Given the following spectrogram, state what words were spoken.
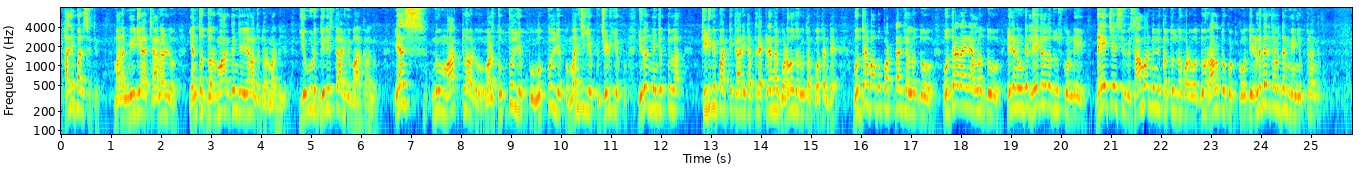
అది పరిస్థితి. మన మీడియా ఛానళ్ళు ఎంత దుర్మార్గం చేయాలో అంత దుర్మార్గం చేయాలి. ఎవడు గెలిస్తే ఆడికి బాకాలు. ఎస్ నువ్వు మాట్లాడు. వాళ్ళ తప్పులు చెప్పు ఒప్పులు చెప్పు మంచి చెప్పు చెడు చెప్పు. ఈరోజు మేము చెప్తున్నా టీడీపీ పార్టీ కార్యకర్తలు ఎక్కడైనా గొడవలు జరుగుతా పోతుంటే వద్రా బాబు కొట్టడానికి వెళ్ళొద్దు ఉద్రనాయన నాయన వెళ్ళొద్దు ఏదైనా ఉంటే లీగల్గా చూసుకోండి. దయచేసి సామాన్యుల్ని కత్తులతో పడవద్దు రాళ్ళతో కొట్టుకోవద్దు ఇళ్ళ మీదకి వెళ్ళొద్దని మేము చెప్తున్నాం కదా.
